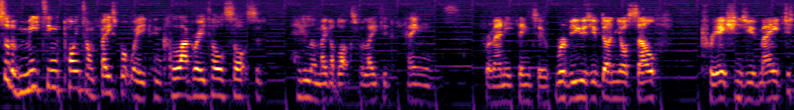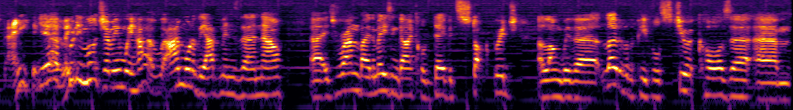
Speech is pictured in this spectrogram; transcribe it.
sort of meeting point on Facebook where you can collaborate all sorts of Halo Mega Bloks related things. From anything to reviews you've done yourself, creations you've made, just anything Yeah, really. pretty much. I mean, we have. I'm one of the admins there now. Uh, it's run by an amazing guy called David Stockbridge, along with a load of other people: Stuart Causer, um,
